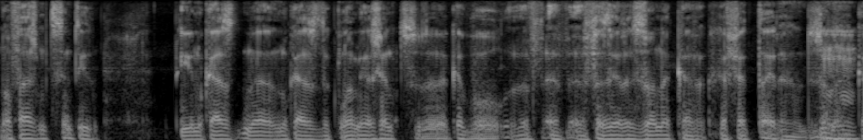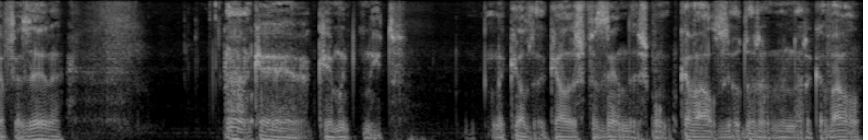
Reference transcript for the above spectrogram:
não faz muito sentido. E no caso, na- no caso da Colômbia, a gente acabou a, a- fazer a zona ca- cafeteira, a zona cafezeira, ah, que, é, que é muito bonito. Aquelas, aquelas fazendas com cavalos, eu adoro andar a cavalo,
